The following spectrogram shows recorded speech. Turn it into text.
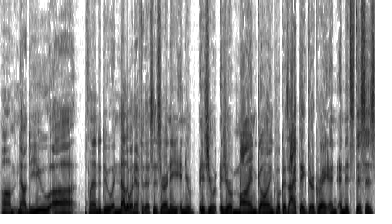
Um, now, do you uh, plan to do another one after this? Is there any in your is your is your mind going? Because I think they're great, and and it's this is,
